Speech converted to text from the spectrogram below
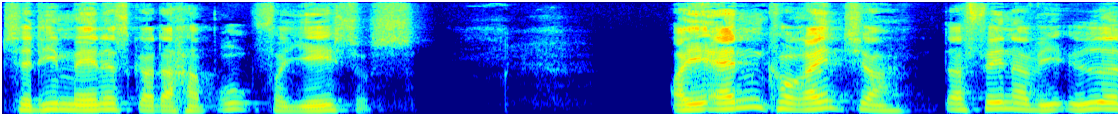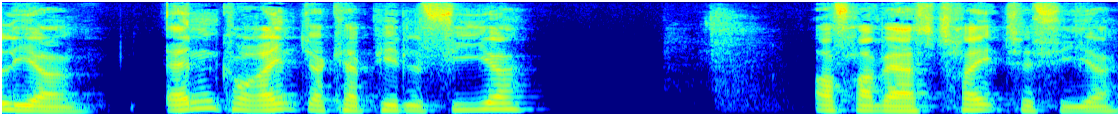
til de mennesker, der har brug for Jesus. Og i 2. Korinther, der finder vi yderligere 2. Korinther kapitel 4, og fra vers 3 til 4.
